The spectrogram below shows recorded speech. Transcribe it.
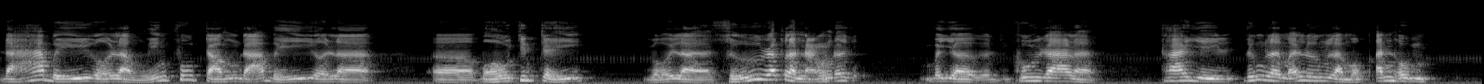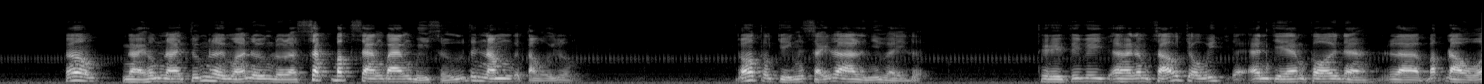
đã bị gọi là Nguyễn Phú Trọng đã bị gọi là uh, Bộ Chính trị gọi là xử rất là nặng đó. Bây giờ khui ra là thay vì tướng Lê Mãi Lương là một anh hùng phải không? Ngày hôm nay tướng Lê Mãi Lương rồi là sắc bắt sang bang bị xử tới năm cái tội luôn. Đó câu chuyện nó xảy ra là như vậy đó thì TV 256 à, cho quý anh chị em coi nè là bắt đầu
